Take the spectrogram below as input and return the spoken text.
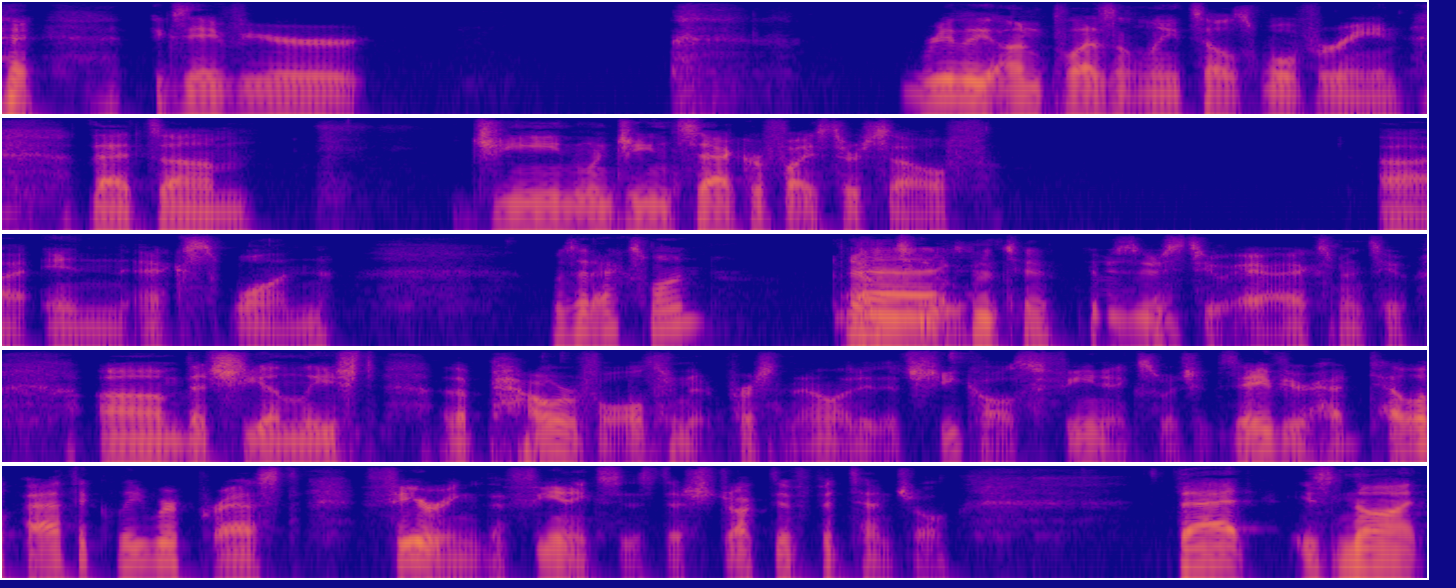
Xavier really unpleasantly tells Wolverine that um, Jean, when Jean sacrificed herself uh, in X one, was it X one? No, uh, two. X-Men two. It was, it was two, yeah, X-Men 2. Um, that she unleashed the powerful alternate personality that she calls Phoenix, which Xavier had telepathically repressed, fearing the Phoenix's destructive potential. That is not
